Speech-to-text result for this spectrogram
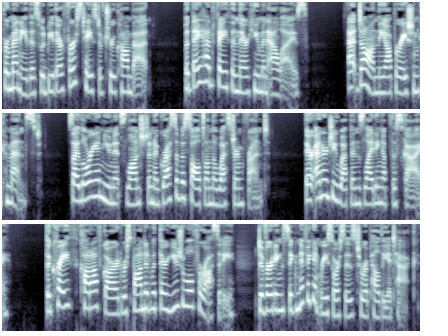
For many, this would be their first taste of true combat, but they had faith in their human allies. At dawn, the operation commenced. Xylorian units launched an aggressive assault on the Western Front, their energy weapons lighting up the sky. The Kraith, caught off guard, responded with their usual ferocity, diverting significant resources to repel the attack.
